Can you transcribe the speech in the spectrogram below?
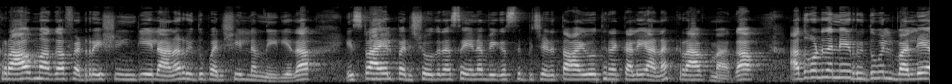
ക്രാവ് മാഗ ഫെഡറേഷൻ ഇന്ത്യയിലാണ് ഋതു പരിശീലനം നേടിയത്. ഇസ്രായേൽ പരിശോധന സേന വികസിപ്പിച്ചെടുത്ത ആയോധന കലയാണ് ക്രാവ് മാഗ. അതുകൊണ്ട് തന്നെ ഋതുവിൽ വലിയ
